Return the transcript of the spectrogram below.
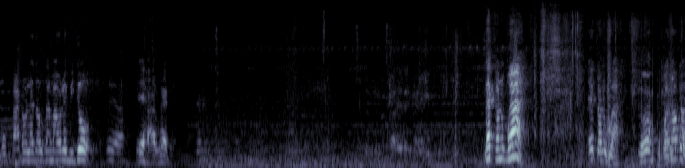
હું ખાટો લેતા આવું તમે આવલે બીજો. એ. સારું હેઠ. લે કનુભા. એ કનુભા. બતાવ કે?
